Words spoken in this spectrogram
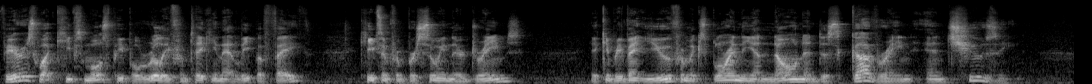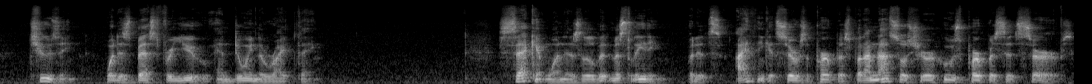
Fear is what keeps most people really from taking that leap of faith, keeps them from pursuing their dreams. It can prevent you from exploring the unknown and discovering and choosing, choosing what is best for you and doing the right thing. Second one is a little bit misleading, but it's I think it serves a purpose, but I'm not so sure whose purpose it serves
